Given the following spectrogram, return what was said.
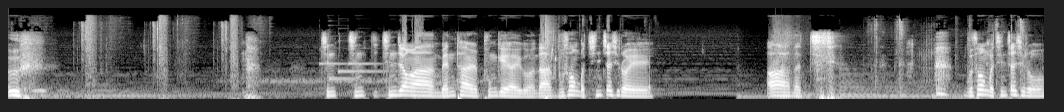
으. 진, 진, 진정한 멘탈 붕괴야, 이거. 나 무서운 거 진짜 싫어해. 아, 나 진짜. 무서운 거 진짜 싫어.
